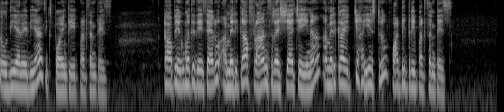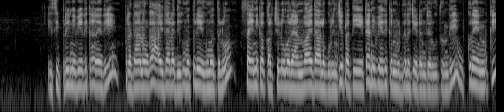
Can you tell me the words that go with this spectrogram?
Saudi Arabia six point eight percentage top ఎగుమతి దేశాలు America France Russia China America ఇచ్చి హయ్యెస్ట్ ఫార్టీ త్రీ పర్సెంటేజ్ ఈ సిప్రీ నివేదిక అనేది ప్రధానంగా ఆయుధాల దిగుమతులు ఎగుమతులు సైనిక ఖర్చులు మరియు అణ్వాయుధాల గురించి ప్రతి ఏటా నివేదికను విడుదల చేయడం జరుగుతుంది. ఉక్రెయిన్కి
